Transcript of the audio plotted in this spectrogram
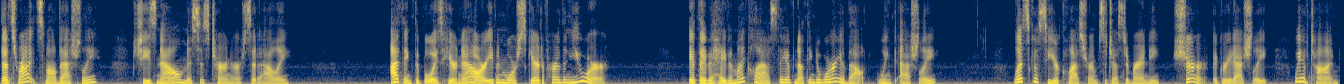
That's right, smiled Ashley. She's now Mrs. Turner, said Allie. I think the boys here now are even more scared of her than you were. If they behave in my class, they have nothing to worry about, winked Ashley. Let's go see your classroom, suggested Brandy. Sure, agreed Ashley. We have time.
